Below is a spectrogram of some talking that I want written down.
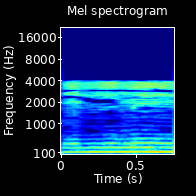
دل میں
